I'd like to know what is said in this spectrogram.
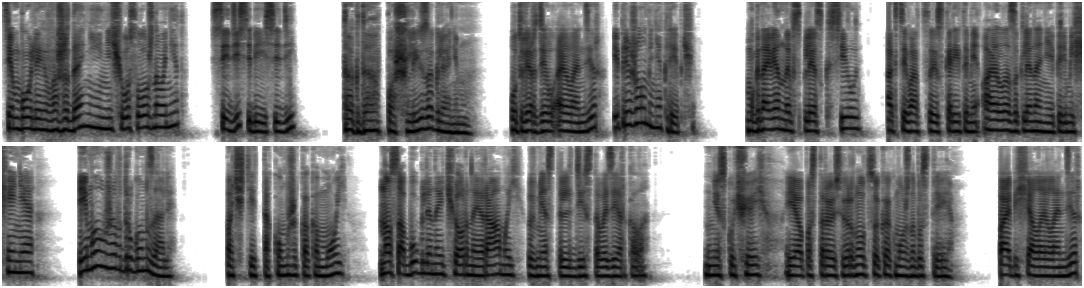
Тем более в ожидании ничего сложного нет. Сиди себе и сиди. Тогда пошли заглянем утвердил Айландир и прижал меня крепче. Мгновенный всплеск силы, активация с коритами Айла заклинания перемещения, и мы уже в другом зале. Почти таком же, как и мой, но с обугленной черной рамой вместо льдистого зеркала. «Не скучай, я постараюсь вернуться как можно быстрее», — пообещал Айландир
